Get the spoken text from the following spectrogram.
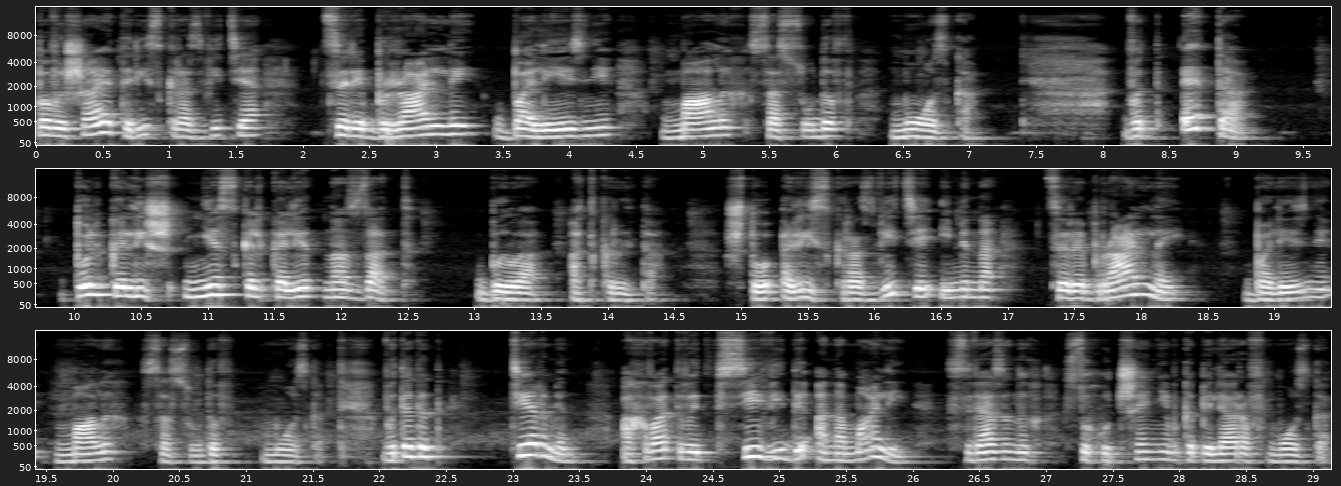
повышает риск развития церебральной болезни малых сосудов мозга. Вот это только лишь несколько лет назад было открыто, что риск развития именно церебральной болезни малых сосудов мозга. Вот этот термин охватывает все виды аномалий, связанных с ухудшением капилляров мозга,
